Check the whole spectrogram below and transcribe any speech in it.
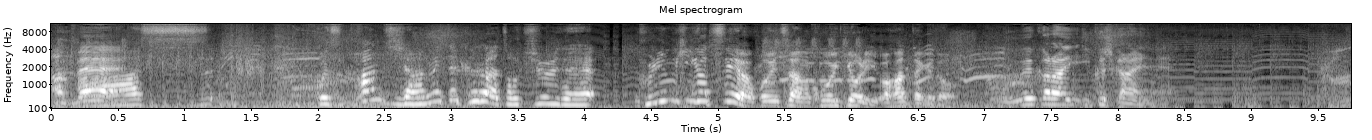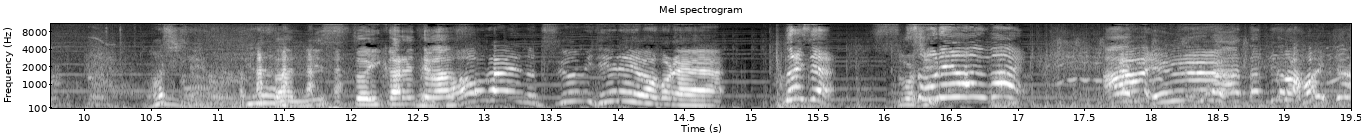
あべあーすこいつパンチやめてくるわ途中で。振り向きが強いわこいつあの攻撃より。分かったけど。上から行くしかないねマジで？さあニスト行かれてま顔がへの強み出ねえわこれ。ナイス！すそれはうまい！あえー当たって今入ってな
